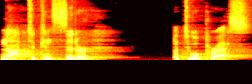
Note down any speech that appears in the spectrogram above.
Not to consider, but to oppress.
